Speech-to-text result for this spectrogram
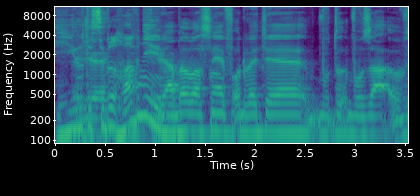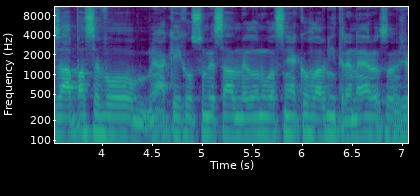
Jo, ty jsi byl hlavní. Já byl vlastně v odvětě v, v, zá, v zápase o nějakých 80 milionů vlastně jako hlavní trenér, jsem že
